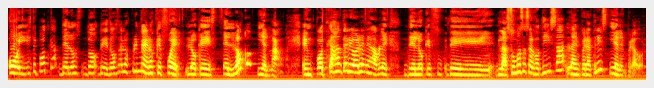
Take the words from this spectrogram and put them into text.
hoy en este podcast de, los de dos de los primeros, que fue lo que es el loco y el mago. En podcasts anteriores les hablé de lo que de la suma sacerdotisa, la emperatriz y el emperador.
